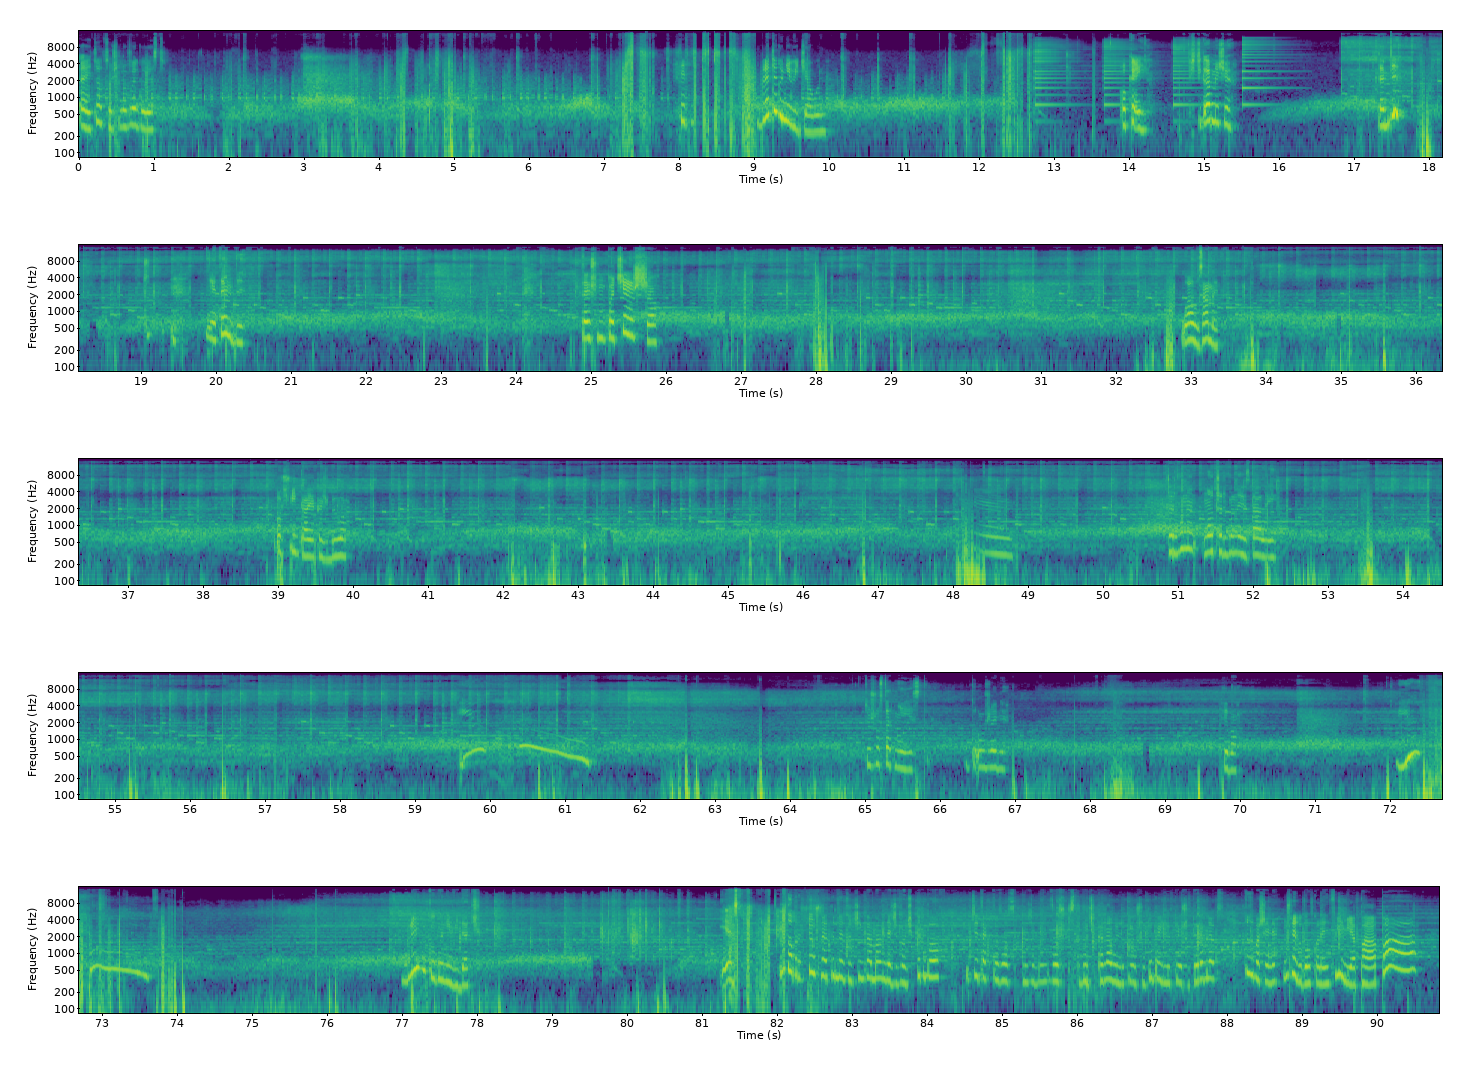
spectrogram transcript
Ej, to coś nowego jest. W ogóle tego nie widziałem. Okej, ścigamy się. Tędy? Nie, tędy. Ta już mapa cięższa. Wow, zamek. O, świnka jakaś była. No czerwony jest dalej. To już ostatnie jest okrążenie. Chyba. Juhu! W ogóle nikogo nie widać. Na tyle z odcinka. Mam nadzieję, że Wam się podobało. Wiecie, tak to zasubskrybujcie kanały Lukieusz YouTube i Lukieusz Roblox. Do zobaczenia już niedługo w kolejnym filmie. Pa, pa!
